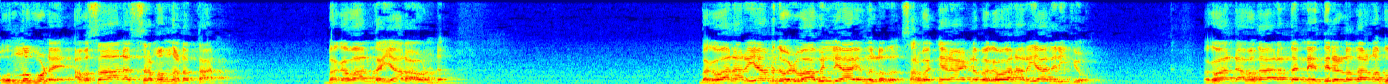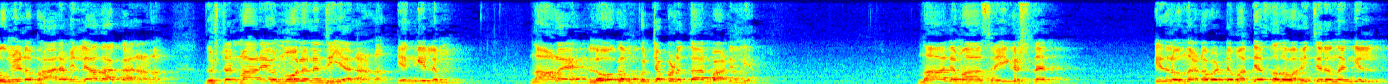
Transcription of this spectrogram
ഒന്നുകൂടെ അവസാന ശ്രമം നടത്താൻ ഭഗവാൻ തയ്യാറാവുണ്ട് ഭഗവാൻ അറിയാം ഇത് ഒഴിവാവില്ല എന്നുള്ളത്. സർവജ്ഞനായിട്ടുള്ള ഭഗവാൻ അറിയാതിരിക്കുമോ ഭഗവാന്റെ അവതാരം തന്നെ എന്തിനുള്ളതാണ്? ഭൂമിയുടെ ഭാരം ഇല്ലാതാക്കാനാണ്. ദുഷ്ടന്മാരെ ഉന്മൂലനം ചെയ്യാനാണ്. എങ്കിലും നാളെ ലോകം കുറ്റപ്പെടുത്താൻ പാടില്ല. നാലും ആ ശ്രീകൃഷ്ണൻ ഇതിലൊന്ന് ഇടപെട്ട് മധ്യസ്ഥത വഹിച്ചിരുന്നെങ്കിൽ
